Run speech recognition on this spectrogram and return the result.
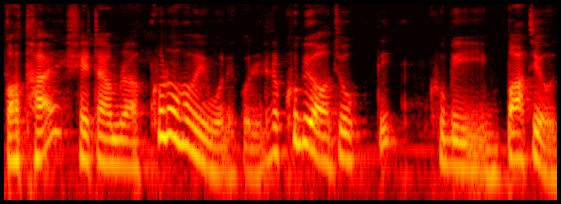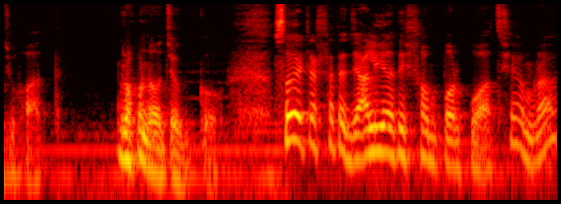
কথায় সেটা আমরা কোনোভাবেই মনে করি, এটা খুবই অযৌক্তিক, খুবই বাজে অজুহাত। গ্রহণ অযোগ্য। সো এটার সাথে জালিয়াতির সম্পর্ক আছে, আমরা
